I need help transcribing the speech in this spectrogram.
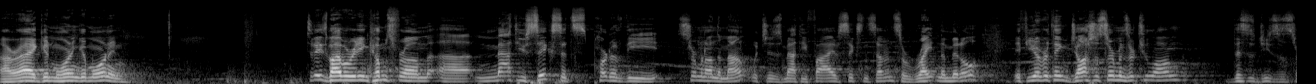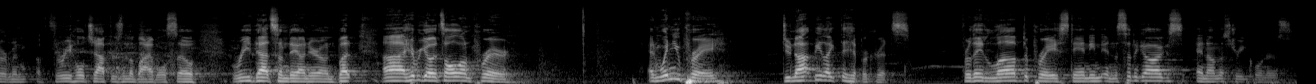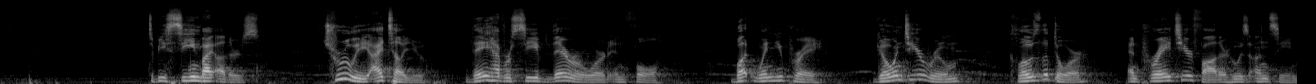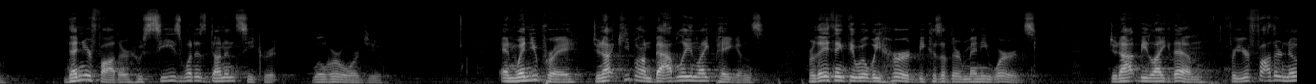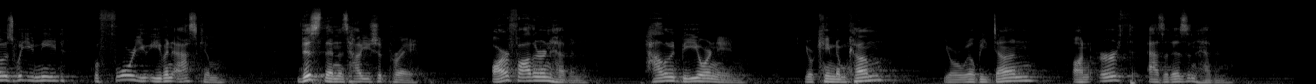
All right, good morning, good morning. Today's Bible reading comes from uh, Matthew 6. It's part of the Sermon on the Mount, which is Matthew 5, 6, and 7, so right in the middle. If you ever think Josh's sermons are too long, this is Jesus' sermon of three whole chapters in the Bible, so read that someday on your own. But uh, here we go, it's all on prayer. And when you pray, do not be like the hypocrites, for they love to pray standing in the synagogues and on the street corners, to be seen by others. Truly, I tell you, they have received their reward in full. But when you pray, go into your room, close the door, and pray to your Father who is unseen. Then your Father, who sees what is done in secret, will reward you. And when you pray, do not keep on babbling like pagans, for they think they will be heard because of their many words. Do not be like them, for your Father knows what you need before you even ask Him. This then is how you should pray Our Father in heaven, Hallowed be your name. Your kingdom come, your will be done, on earth as it is in heaven.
